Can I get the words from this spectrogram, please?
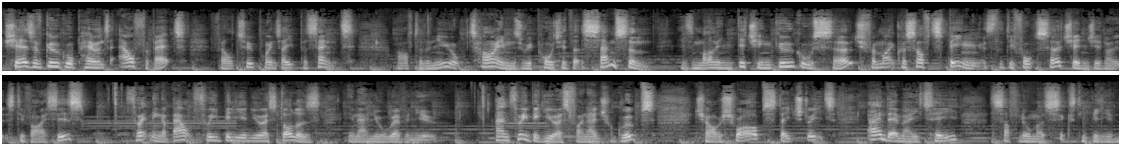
Shares of Google parent Alphabet fell 2.8% after the New York Times reported that Samsung is mulling ditching Google's search for Microsoft's Bing as the default search engine on its devices, threatening about 3 billion US dollars in annual revenue. And three big US financial groups, Charles Schwab, State Street, and M&T, suffered almost $60 billion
